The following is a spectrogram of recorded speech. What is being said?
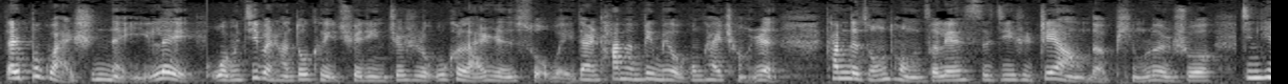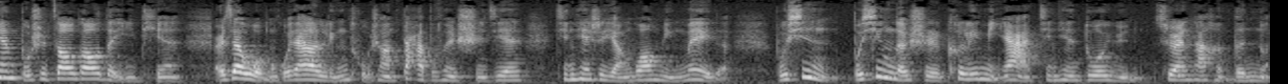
但是不管是哪一类，我们基本上都可以确定这是乌克兰人所为。但是他们并没有公开承认。他们的总统泽连斯基是这样的评论说：今天不是糟糕的一天，而在我们国家的领土上，大部分时间今天是阳光明媚的。不幸不幸的是，克里米亚今天多云，虽然它很温暖。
